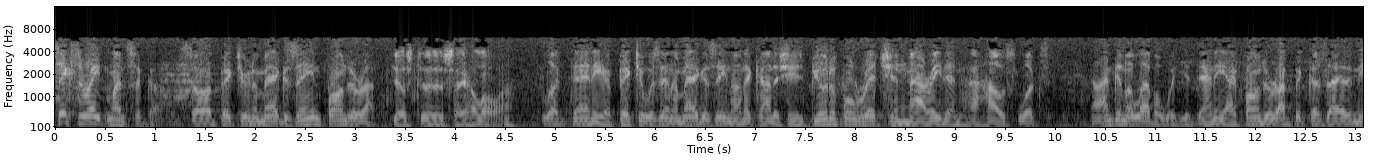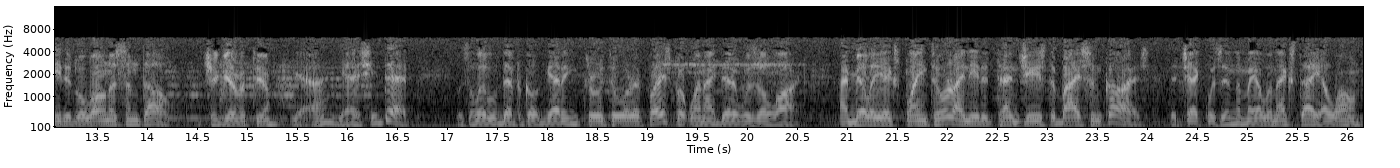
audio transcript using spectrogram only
Six or eight months ago. Saw a picture in a magazine, phoned her up. Just to say hello, huh? Look, Danny, her picture was in a magazine on account of she's beautiful, rich, and married, and her house looks. Now, I'm going to level with you, Danny. I phoned her up because I needed a loan of some dough. She give it to you? Yeah, yeah, she did. It was a little difficult getting through to her at first, but when I did, it was a lark. I merely explained to her I needed 10 G's to buy some cars. The check was in the mail the next day, a loan.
